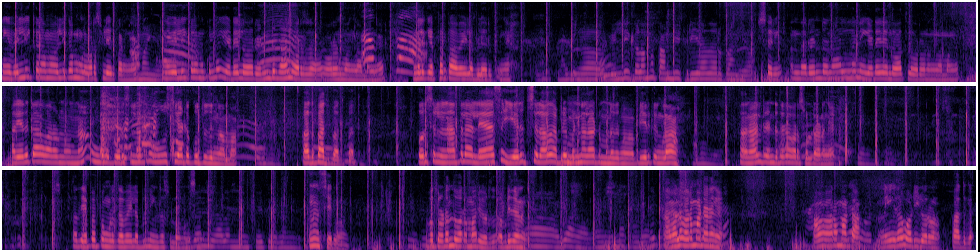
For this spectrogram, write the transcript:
நீங்கள் வெள்ளிக்கிழமை வெள்ளிக்கிழமை உங்களை வர சொல்லியிருக்கானுங்க. நீங்கள் வெள்ளிக்கிழமைக்குள்ளே இடையில ஒரு ரெண்டு நாள் வர வரணுமாங்களாமாங்க? உங்களுக்கு எப்பப்போ அவைலபிள் இருக்குங்க? வெள்ளிக்கிழமை தம்பி ஃப்ரீயாக தான் இருப்பாங்கய்யா சரி அந்த ரெண்டு நாளில் நீங்கள் இடையில இந்த வாரத்தில் வரணுங்களாமாங்க. அது எதுக்காக வரணும்னா உங்களுக்கு ஒரு சில நேரத்தில் ஊசியாட்ட குத்துதுங்களாம்மா பார்த்து பார்த்து பார்த்து பார்த்து ஒரு சில நேரத்தில் லேசாக எரிச்சலாக அப்படியே மின்னலாட்டம் பண்ணுதுங்களாம் அப்படி இருக்குங்களா? அதனால் ரெண்டு தடவை வர சொல்கிறானுங்க அது எப்பப்போ உங்களுக்கு அவைலபிள் நீங்கள் தான் சொல்லணும் சார். ம் சரி வாங்க. அப்போ தொடர்ந்து வர மாதிரி வருது. அப்படி தானுங்க ஆ, அது அவன் என்ன அவன்லாம் வரமாட்டானுங்க. அவன் வரமாட்டான். நீ தான் ஓட்டிகிட்டு வரணும். பார்த்துக்க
